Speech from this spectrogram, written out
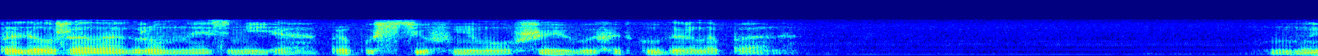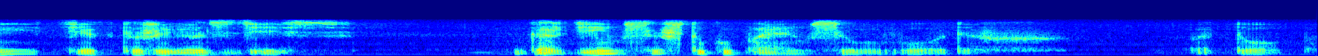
Продолжала огромная змея, пропустив мимо ушей выходку горлопана. Мы, те, кто живет здесь, гордимся, что купаемся в водах потопа.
